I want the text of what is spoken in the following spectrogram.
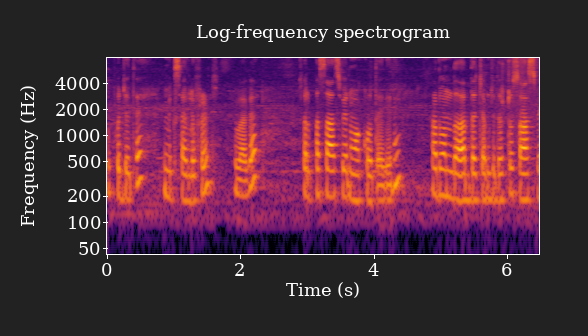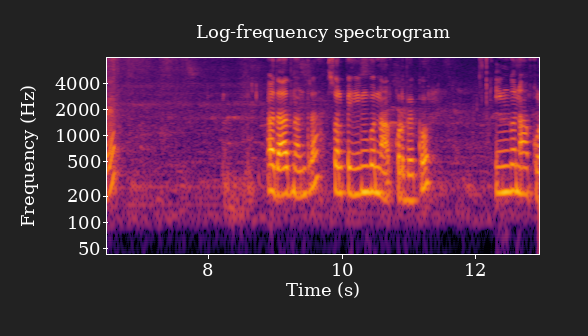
ತುಪ್ಪದ ಜೊತೆ ಮಿಕ್ಸ್ ಆಗಲಿ ಫ್ರೆಂಡ್ಸ್ ಇವಾಗ ಸ್ವಲ್ಪ ಸಾಸಿವೆನೂ ಹಾಕ್ಕೊಳ್ತಾ ಇದ್ದೀನಿ. ಅದೊಂದು ಅರ್ಧ ಚಮಚದಷ್ಟು ಸಾಸಿವೆ. ಅದಾದ ನಂತರ ಸ್ವಲ್ಪ ಇಂಗನ್ನು ಹಾಕ್ಕೊಳ್ಬೇಕು ಇಂಗನ್ನು ಹಾಕೊ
